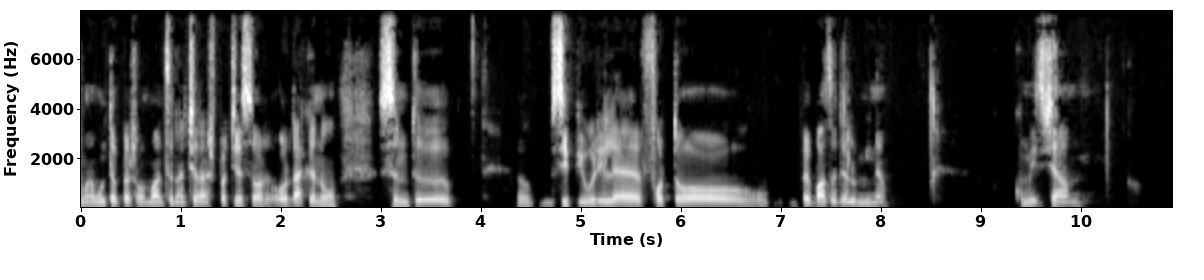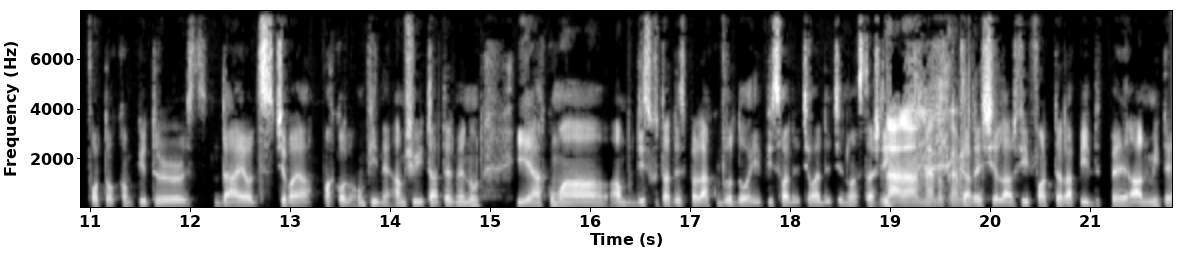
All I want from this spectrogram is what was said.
85% mai multă performanță în același procesor, ori dacă nu, sunt uh, CPU-urile foto pe bază de lumină. Cum îi ziceam, photocomputer diodes, ceva acolo. În fine, am și uitat termenul. E acum, am discutat despre la cu vreo două episoade, ceva de genul ăsta, știi? Da, da, mi-aduc aminte. Care și el ar fi foarte rapid pe anumite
